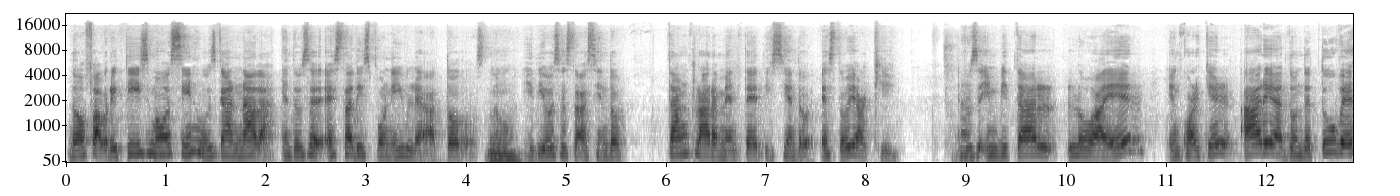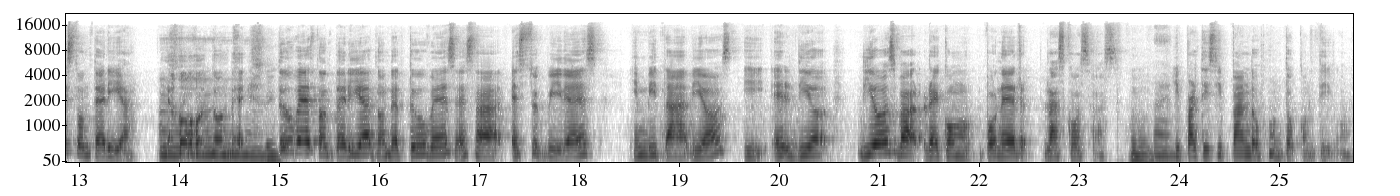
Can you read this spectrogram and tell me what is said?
no favoritismo, sin juzgar nada. Entonces está disponible a todos, ¿no? Y Dios está haciendo tan claramente diciendo, estoy aquí. Entonces invitarlo a Él en cualquier área donde tú ves tontería, ¿no? Donde Sí. tú ves tontería, donde tú ves esa estupidez, invita a Dios y el Dios, Dios va a recomponer las cosas Amén. y participando junto contigo.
